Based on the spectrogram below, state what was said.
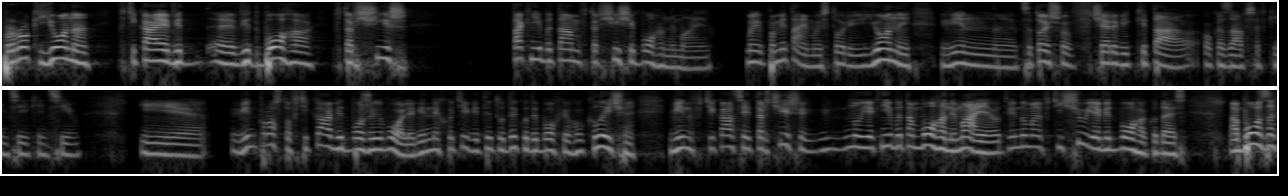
Пророк Йона втікає від, е, від Бога в Таршіш. Так, ніби там в Таршіші Бога немає. Ми пам'ятаємо історію Йони. Він е, це той, що в черві кита оказався в кінці кінців. І він просто втікав від Божої волі. Він не хотів іти туди, куди Бог його кличе. Він втікав цей тарчиш, ну як ніби там Бога немає. От він думає, втічу я від Бога кудись. Або Зах...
